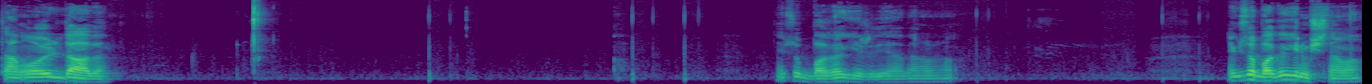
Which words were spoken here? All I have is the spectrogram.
Tamam o öldü abi. Neyse o bug'a girdi ya ben ona. Ne güzel bug'a girmiştin ama.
